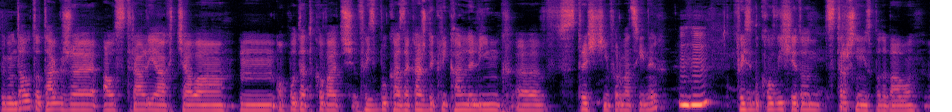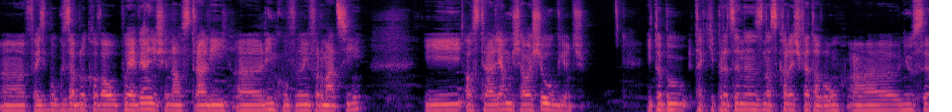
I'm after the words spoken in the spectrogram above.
Wyglądało to tak, że Australia chciała mm, opodatkować Facebooka za każdy klikalny link e, z treści informacyjnych. Mhm. Facebookowi się to strasznie nie spodobało. E, Facebook zablokował pojawianie się na Australii e, linków do informacji i Australia musiała się ugiąć. I to był taki precedens na skalę światową. A newsy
